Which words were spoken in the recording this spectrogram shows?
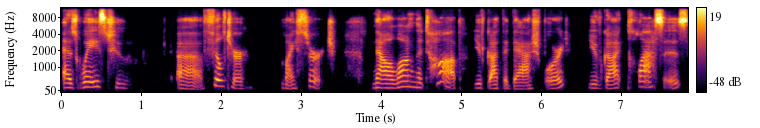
as ways to uh, filter my search. Now along the top, you've got the dashboard, you've got classes,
